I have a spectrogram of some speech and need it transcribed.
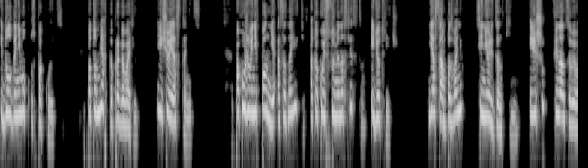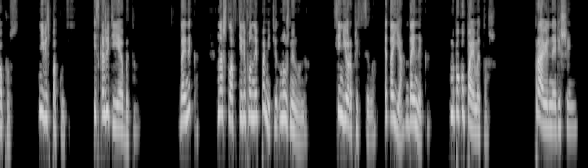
и долго не мог успокоиться. Потом мягко проговорил еще и останется. Похоже, вы не вполне осознаете, о какой сумме наследства идет речь. Я сам позвоню сеньоре Дзанкини и решу финансовый вопрос. Не беспокойтесь и скажите ей об этом. Дайнека нашла в телефонной памяти нужный номер. Сеньора Присцилла, это я, Дайнека. Мы покупаем этаж. Правильное решение.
